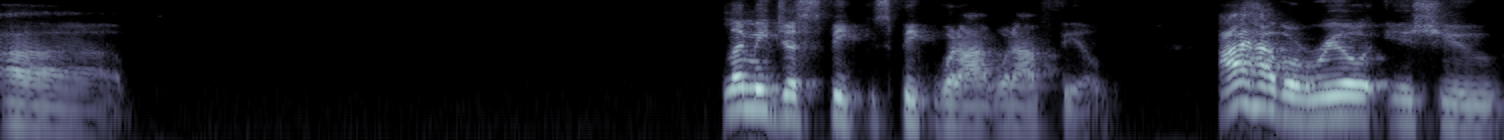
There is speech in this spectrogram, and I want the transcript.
uh let me just speak speak what I what I feel. I have a real issue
